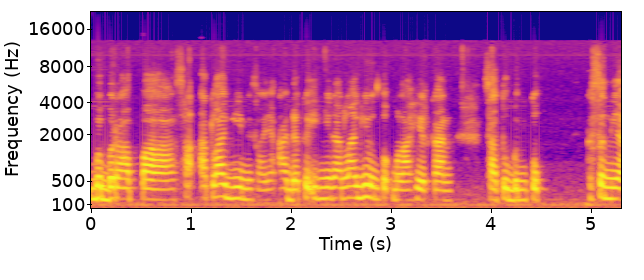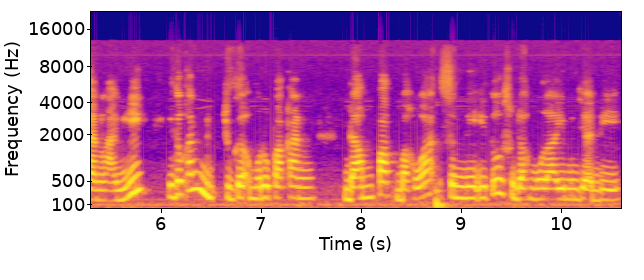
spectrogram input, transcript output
beberapa saat lagi misalnya ada keinginan lagi untuk melahirkan satu bentuk kesenian lagi, itu kan juga merupakan dampak bahwa seni itu sudah mulai menjadi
